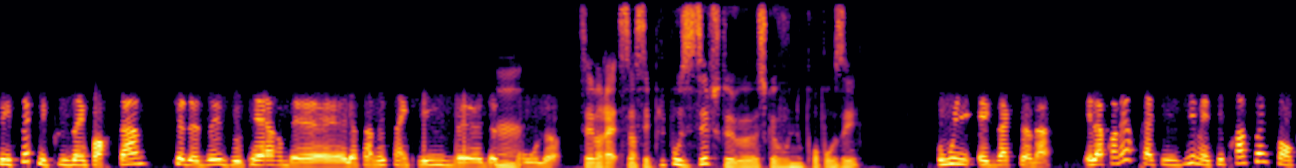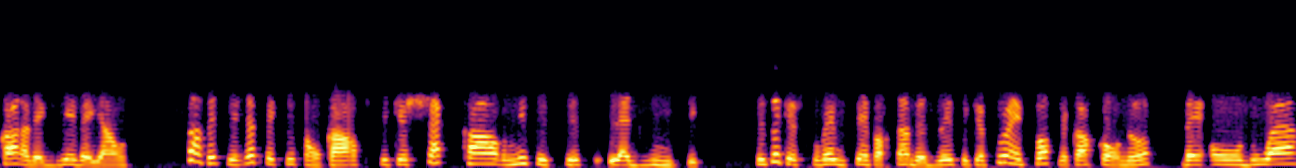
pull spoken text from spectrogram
C'est ça qui est plus important que de dire, je veux perdre euh, le fameux 5 livres euh, de Hmm. trop, là. C'est vrai. Ça, c'est plus positif ce que, ce que vous nous proposez. Oui, exactement. Et la première stratégie, mais c'est prendre soin de son corps avec bienveillance. En fait, c'est respecter son corps, puis c'est que chaque corps nécessite la dignité. C'est ça que je trouvais aussi important de dire, c'est que peu importe le corps qu'on a, ben on doit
